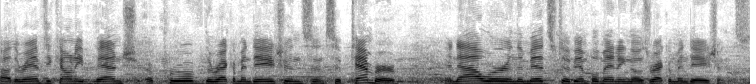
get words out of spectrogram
Uh, the Ramsey County bench approved the recommendations in September, and now we're in the midst of implementing those recommendations.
